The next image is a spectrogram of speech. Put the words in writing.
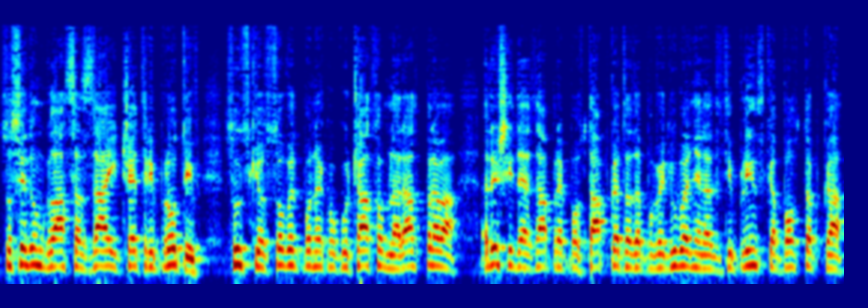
Со 7 гласа за и 4 против, судскиот совет по неколку часовна расправа реши да ја запре постапката за поведување на дисциплинска постапка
